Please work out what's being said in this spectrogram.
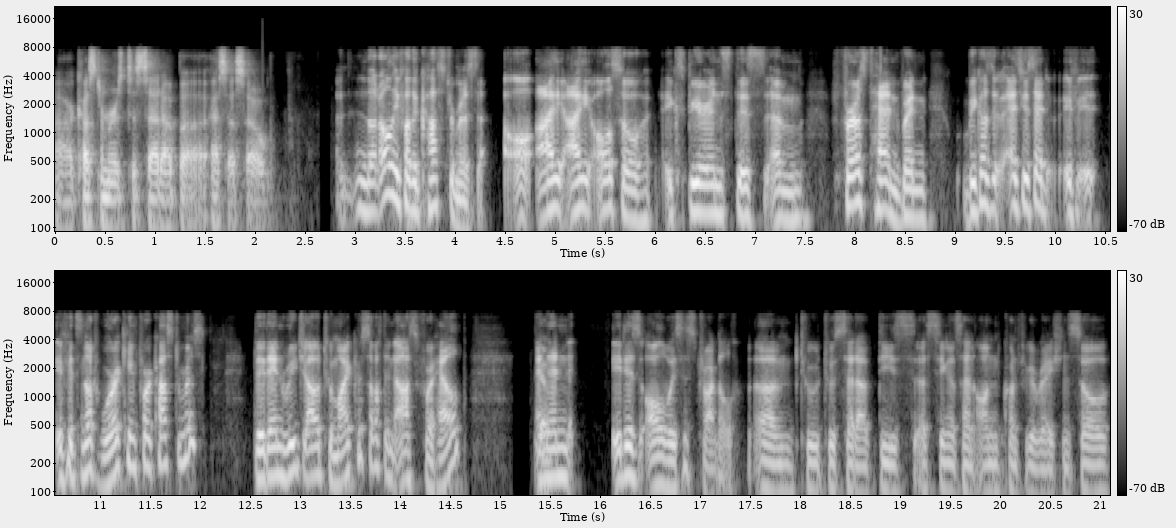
uh, customers to set up a SSO. Not only for the customers, I, I also experienced this um, firsthand when because as you said, if if it's not working for customers, they then reach out to Microsoft and ask for help, and yep. then it is always a struggle um, to to set up these uh, single sign-on configurations. So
